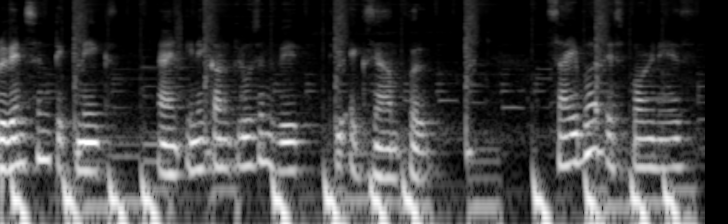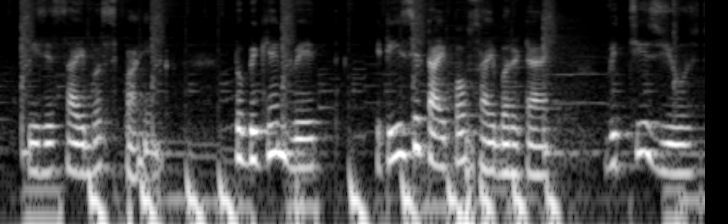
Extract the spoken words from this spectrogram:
prevention techniques, and in a conclusion with the example. Cyber espionage is a cyber spying. To begin with, it is a type of cyber attack which is used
